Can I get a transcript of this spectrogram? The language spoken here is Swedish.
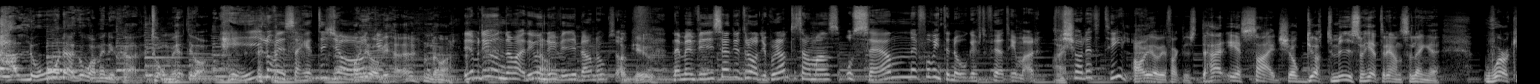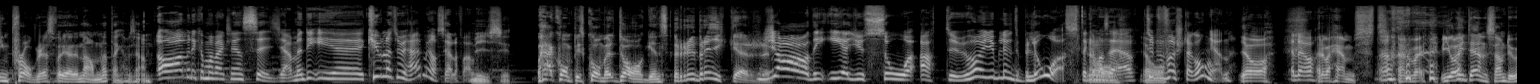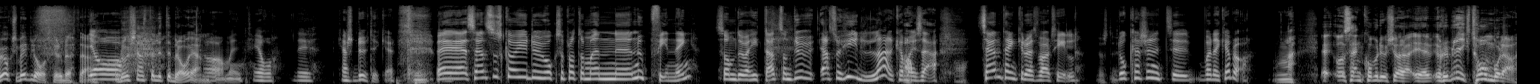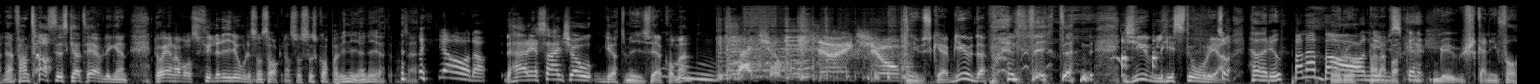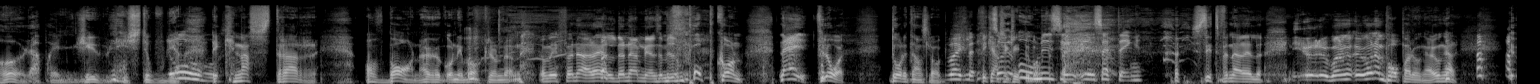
Hallå där goa människa! Tommy heter jag. Hej, Lovisa heter jag. Vad gör vi här undrar man? Ja, men det undrar, man- det undrar ju vi ibland också. Gud. Nej, men vi sänder ju ett radioprogram tillsammans och sen får vi inte nog efter fyra timmar. Vi kör lite till. Ja, det gör vi faktiskt. Det här är Sideshow. Gött mys, så heter det än så länge. Work in progress vad det gäller namnet kan man säga. Ja, men det kan man verkligen säga. Men det är kul att du är här med oss i alla fall. Mysigt. Här kompis kommer dagens rubriker. Ja, det är ju så att du har ju blivit blåst, det kan Ja, man säga. Typ ja. för första gången. Ja, Eller ja. det var hemskt. Ja. Jag är inte ensam, du har också blivit blåst ska du berätta. Ja. Och då känns det lite bra igen. Ja, men ja, det kanske du tycker. Mm. Eh, sen så ska ju du också prata om en, en uppfinning som du har hittat, som du alltså hyllar kan man ju säga. Sen tänker du ett varv till. Då kanske det inte var lika bra. Mm. Eh, Och sen kommer du att köra eh, rubriktombola, den fantastiska tävlingen. Då en av oss fyller i ordet som saknas och så skapar vi nya nyheter. Ja då. Det här är Sideshow, gött mys, välkommen. Mm. Nu ska jag bjuda på en liten julhistoria. Så hör upp alla Hör barn, upp alla nu barn. ska ni... nu ska ni få höra på en julhistoria. Åh. Det knastrar av barnaögon i bakgrunden. De är för nära elden nämligen, som, som popcorn. Nej, förlåt. Dåligt anslag. Vi kanske Så klipper bort. omysig i setting. Sitter för nära elden. Ögonen, ögonen poppar ungar, ungar.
